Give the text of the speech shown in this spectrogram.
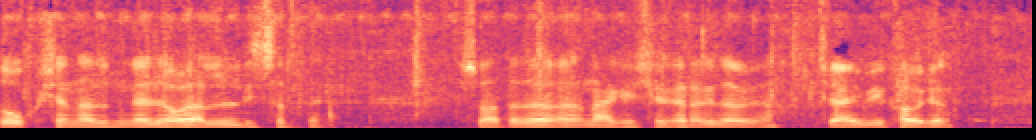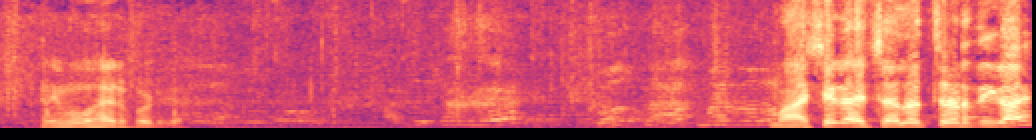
तो क्षण अजून काय जवळ आलेला दिसत नाही. सो आता जरा नागेशच्या घराकडे जाऊया चाय बी खाऊया आणि मग बाहेर पडूया. मासे काय चलत चढती काय?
